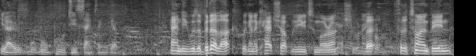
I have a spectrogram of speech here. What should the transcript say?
you know, will, will do the same thing again. Andy, with a bit of luck, we're going to catch up with you tomorrow. Yeah, sure, no but problem. for the time being,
